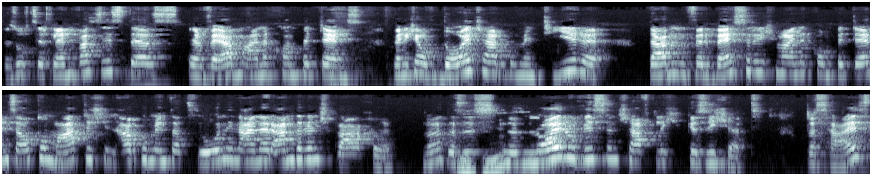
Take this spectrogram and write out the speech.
versucht zu erklären, was ist das Erwerben einer Kompetenz? Wenn ich auf Deutsch argumentiere, dann verbessere ich meine Kompetenz automatisch in Argumentation in einer anderen Sprache. Ne? Das mhm. ist neurowissenschaftlich gesichert. Das heißt,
